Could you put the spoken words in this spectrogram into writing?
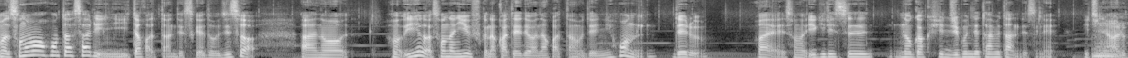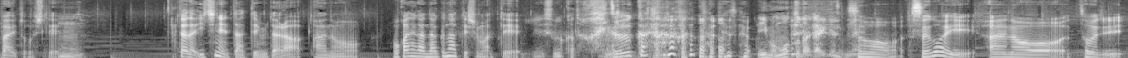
まあ、そのまま本当はサリーにいたかったんですけど実はあのまあ家がそんなに裕福な家庭ではなかったので日本出る前そのイギリスの学費自分で貯めたんですね。1年アルバイトをして、うん、ただ1年経ってみたらあのお金がなくなってしまって。物価高いな物価高かったんですよ 今もっと高いけどね。そう。すごいあの当時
